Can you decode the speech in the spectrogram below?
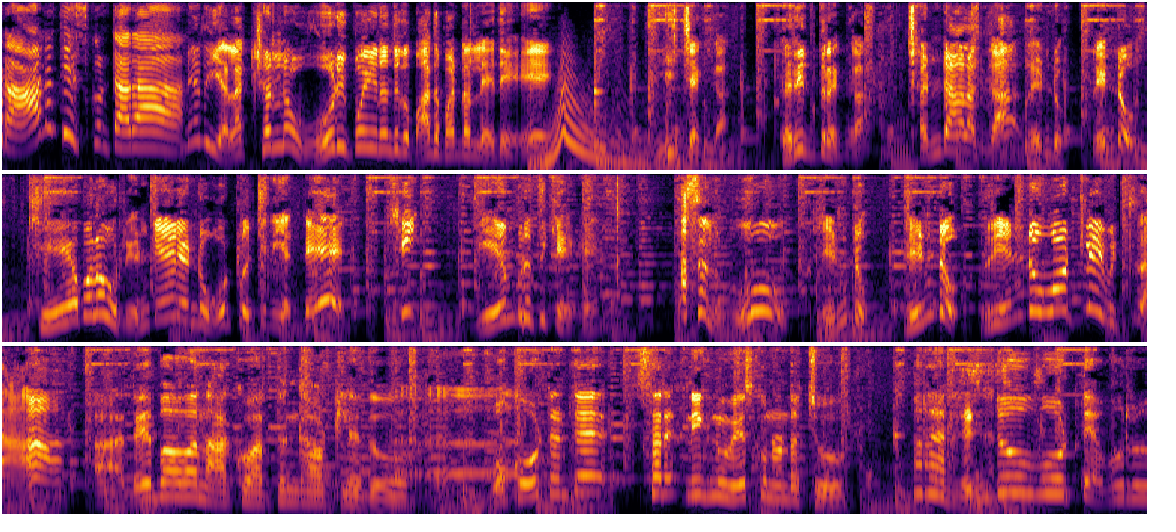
ప్రాణం తీసుకుంటారా? నేను ఎలక్షన్లో ఓడిపోయినందుకు బాధపడడం లేదే. నీచంగా దరిద్రంగా చండాలంగా రెండు రెండు. కేవలం రెండే రెండు ఓట్లు వచ్చినాయి అంటే ఛీ, ఏం బ్రతికే? అసలు రెండు రెండు రెండు ఓట్లే విట్రా అదే బావా నాకు అర్థం కావట్లేదు. ఒక ఓట్ అంటే సరే నీకు నువ్వు వేసుకుని ఉండొచ్చు. మరి ఆ రెండో ఓట్ ఎవరు?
